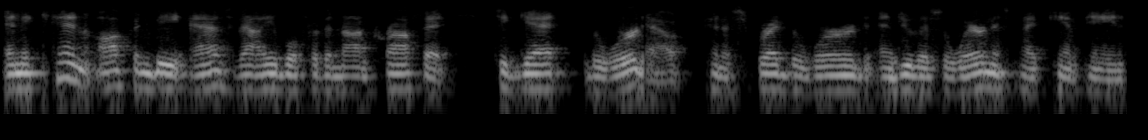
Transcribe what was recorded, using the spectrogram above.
And it can often be as valuable for the nonprofit to get the word out, kind of spread the word and do this awareness type campaign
